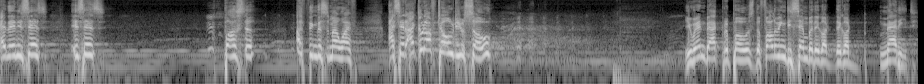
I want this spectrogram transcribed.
and then he says, he says, Pastor, I think this is my wife. I said, I could have told you so. He went back, proposed. The following December, they got, they got married.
